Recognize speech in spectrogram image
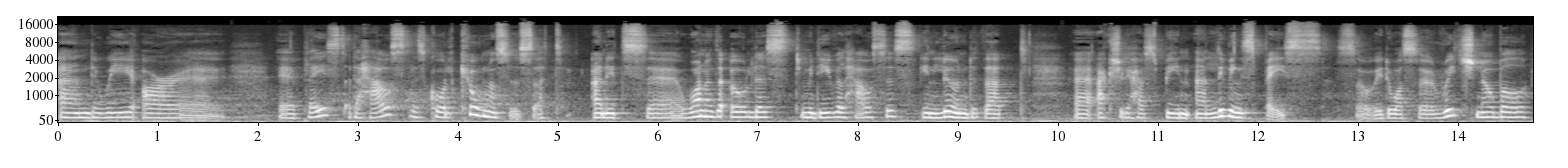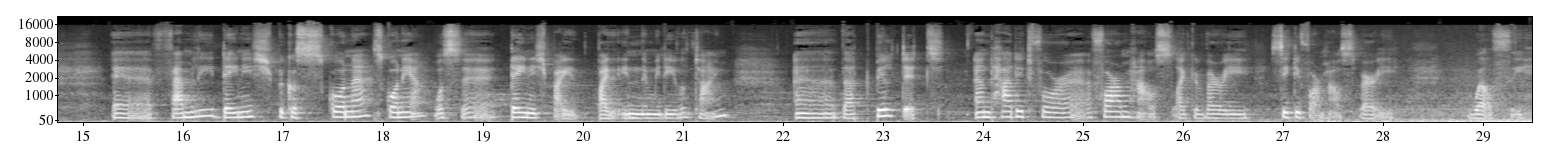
And we are uh, uh, placed at a house that's called Krognoshuset, and it's uh, one of the oldest medieval houses in Lund that uh, actually has been a living space. So it was a rich, noble uh, family, Danish, because Skåne, Skånia was uh, Danish by, by in the medieval time, uh, that built it and had it for a farmhouse, like a very city farmhouse, very wealthy.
